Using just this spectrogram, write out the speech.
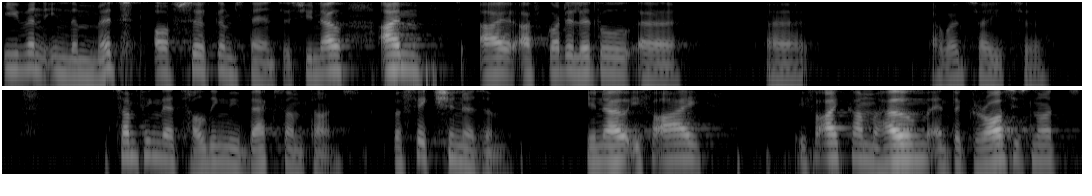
Even in the midst of circumstances. You know, I'm, I, I've got a little, uh, uh, I won't say it's a, it's something that's holding me back sometimes. Perfectionism. You know, if I, if I come home and the grass is not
